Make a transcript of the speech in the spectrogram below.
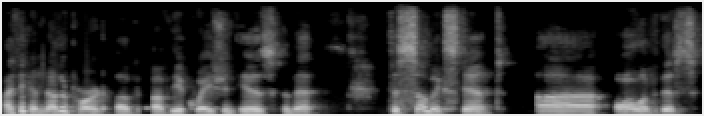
I think another part of, of the equation is that to some extent, uh, all of this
